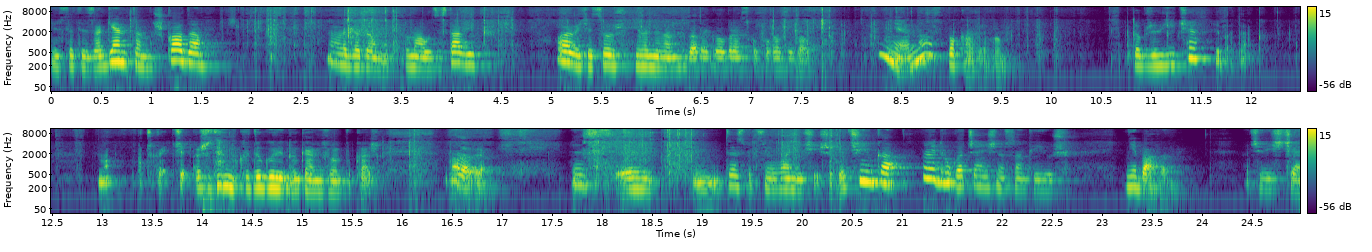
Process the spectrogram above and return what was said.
niestety zagięta, no szkoda. No ale wiadomo, to mały zestawik. Ale wiecie co, już nie będę Wam chyba tego obrazku pokazywał. Nie, no pokażę Wam. Dobrze widzicie? Chyba tak. No, poczekajcie, że tak do góry nogami Wam pokażę. No dobra. Więc ym, to jest podsumowanie dzisiejszego odcinka. No i druga część nastąpi już niebawem. Oczywiście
